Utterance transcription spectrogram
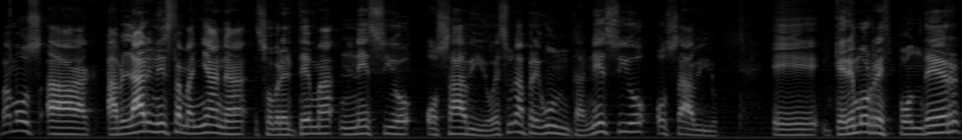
Vamos a hablar en esta mañana sobre el tema necio o sabio. Es una pregunta, necio o sabio. Eh, queremos responder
